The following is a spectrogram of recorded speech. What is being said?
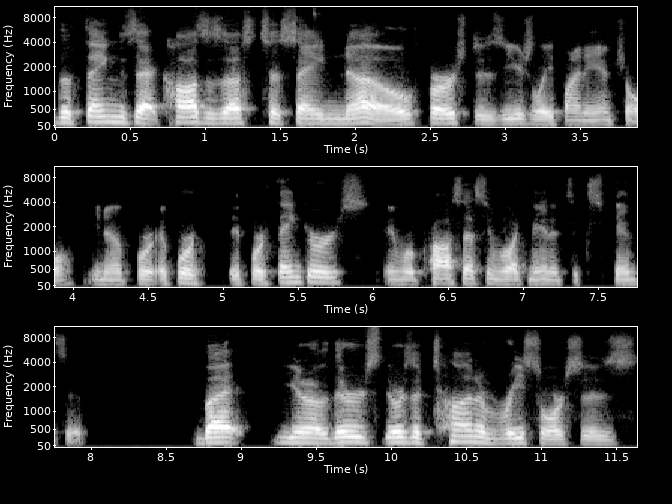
the things that causes us to say no first is usually financial you know if we're if we're if we're thinkers and we're processing we're like man it's expensive but you know there's there's a ton of resources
